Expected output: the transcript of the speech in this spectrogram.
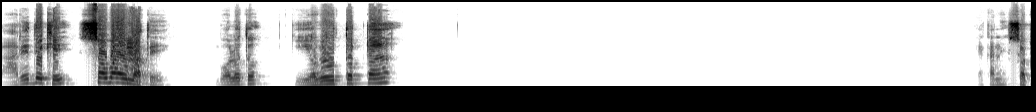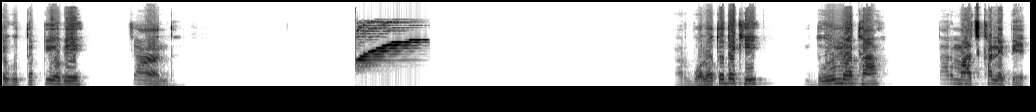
তারে দেখে সবাই মাতে বলো তো কি হবে উত্তরটা? এখানে সঠিক উত্তরটি হবে চাঁদ। আর বলো তো দেখি দু মাথা, তার মাঝখানে পেট।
